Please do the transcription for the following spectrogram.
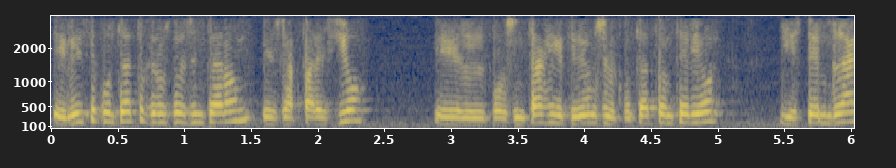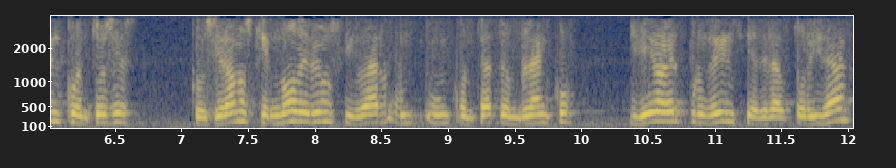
En este contrato que nos presentaron desapareció el porcentaje que teníamos en el contrato anterior y está en blanco, entonces consideramos que no debemos firmar un, contrato en blanco y debe haber prudencia de la autoridad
